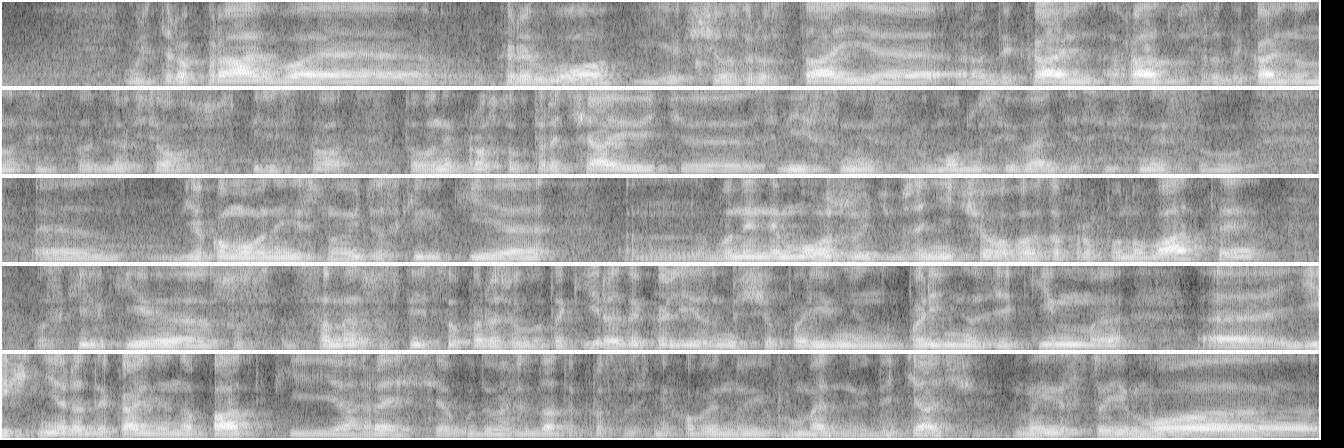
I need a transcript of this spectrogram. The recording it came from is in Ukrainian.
Ультраправе крило, якщо зростає радикаль, градус радикального насильства для всього суспільства, то вони просто втрачають е, свій смисл, модус івенді, свій смисл, е, в якому вони існують, оскільки вони не можуть вже нічого запропонувати. Оскільки е, саме суспільство пережило такий радикалізм, що порівняно, порівняно з яким е, їхні радикальні нападки і агресія буде виглядати просто сміховинною, і кумедною, дитячою. Ми стоїмо е,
